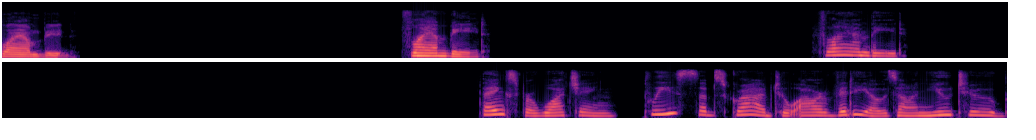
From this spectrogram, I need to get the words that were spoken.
Flambeed. Flambeed. Flambeed. Thanks for watching. Please subscribe to our videos on YouTube.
